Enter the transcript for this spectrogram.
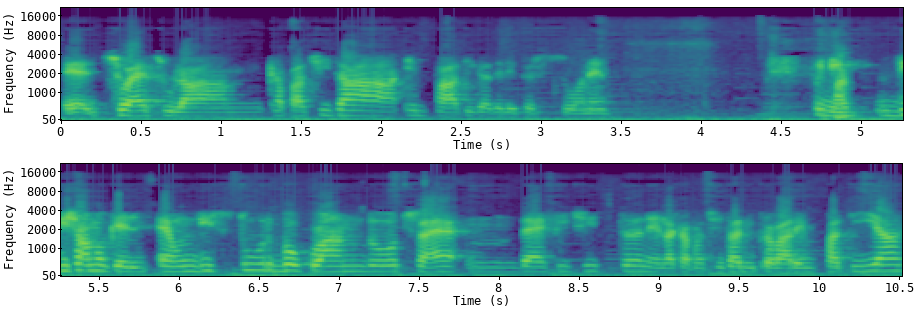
eh, cioè sulla mh, capacità empatica delle persone. Quindi diciamo che è un disturbo quando c'è un deficit nella capacità di provare empatia,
